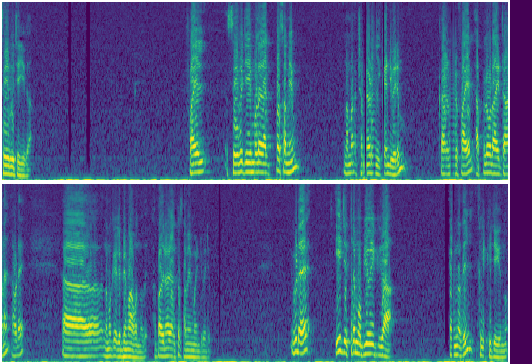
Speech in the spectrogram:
സേവ് ചെയ്യുക. ഫയൽ സേവ് ചെയ്യുമ്പോൾ അല്പസമയം നമ്മൾ ക്ഷമയോടെ നിൽക്കേണ്ടി വരും. കാരണം ഒരു ഫയൽ അപ്ലോഡായിട്ടാണ് അവിടെ നമുക്ക് ലഭ്യമാവുന്നത്. അപ്പോൾ അതിനൊരു അല്പസമയം വേണ്ടി വരും. ഇവിടെ ഈ ചിത്രം ഉപയോഗിക്കുക എന്നതിൽ ക്ലിക്ക് ചെയ്യുന്നു.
